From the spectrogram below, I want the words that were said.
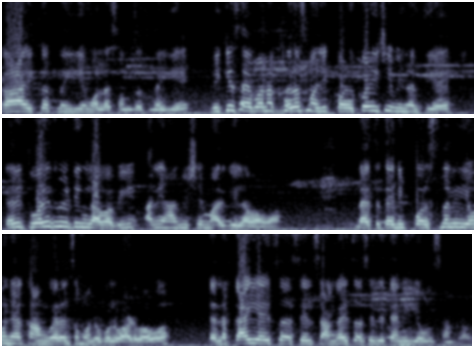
का ऐकत नाहीये मला समजत नाहीये. विखे साहेबांना खरंच माझी कळकळीची विनंती आहे त्यांनी त्वरित मीटिंग लावावी आणि हा विषय मार्गी लावावा. नाहीतर त्यांनी पर्सनली येऊन ह्या कामगारांचं मनोबल वाढवावं. त्यांना काय यायचं असेल सांगायचं असेल ते त्यांनी येऊन सांगावं.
